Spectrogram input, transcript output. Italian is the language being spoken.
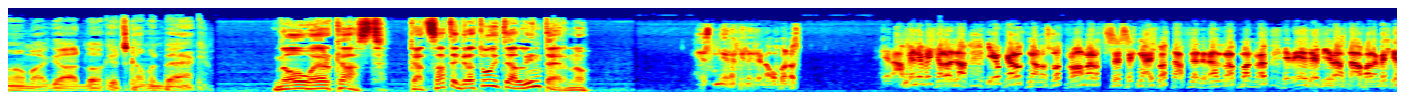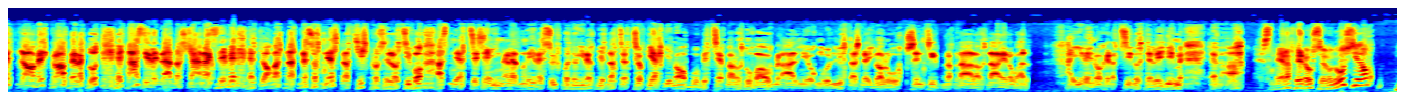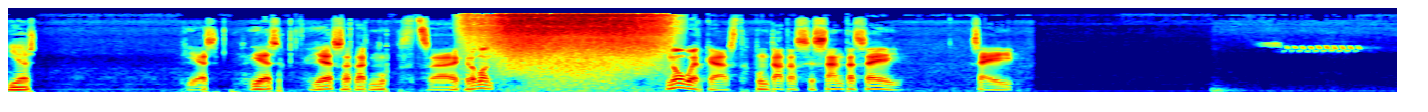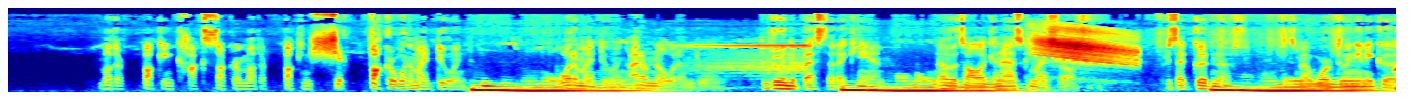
Oh my god, look, it's coming back. Nowhere Cast. Cazzate gratuite all'interno. Yes. Yes, yes, yes. uh, Come on. Nowherecast, puntata 66. 6. Motherfucking cocksucker, motherfucking shit fucker, what am I doing? What am I doing? I don't know what I'm doing. I'm doing the best that I can. No, that's all I can ask of myself. Is that good enough? Is my work doing any good?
